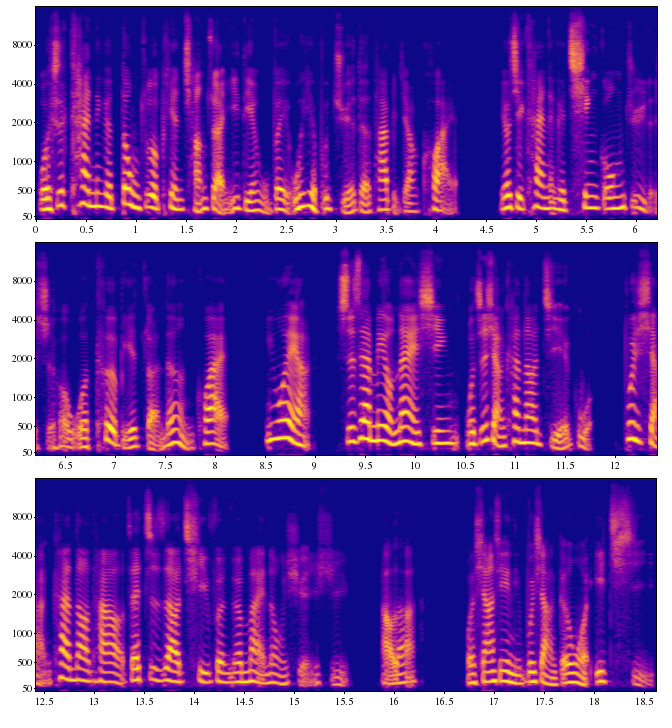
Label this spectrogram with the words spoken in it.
我是看那个动作片长转一点五倍，我也不觉得它比较快。尤其看那个轻功剧的时候，我特别转得很快，因为啊，实在没有耐心，我只想看到结果，不想看到他哦在制造气氛跟卖弄玄虚。好了，我相信你不想跟我一起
